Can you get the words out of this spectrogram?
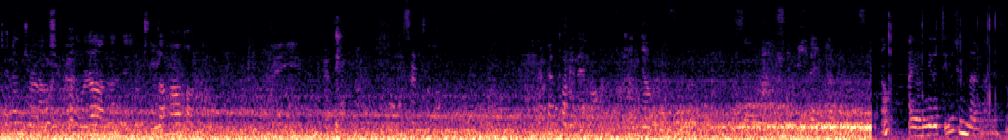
되는 줄 알고 10분 올려놨는데 진짜 하나도 안 돼. 너무 슬프다. 배터리 내놔. 어? 찍어준다는 거 아니었어?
